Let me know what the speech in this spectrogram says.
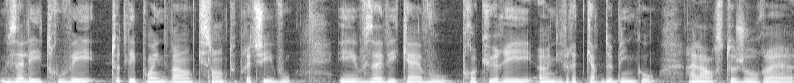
vous allez y trouver tous les points de vente qui sont tout près de chez vous et vous avez qu'à vous procurer un livret de cartes de bingo. Alors, c'est toujours, euh,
